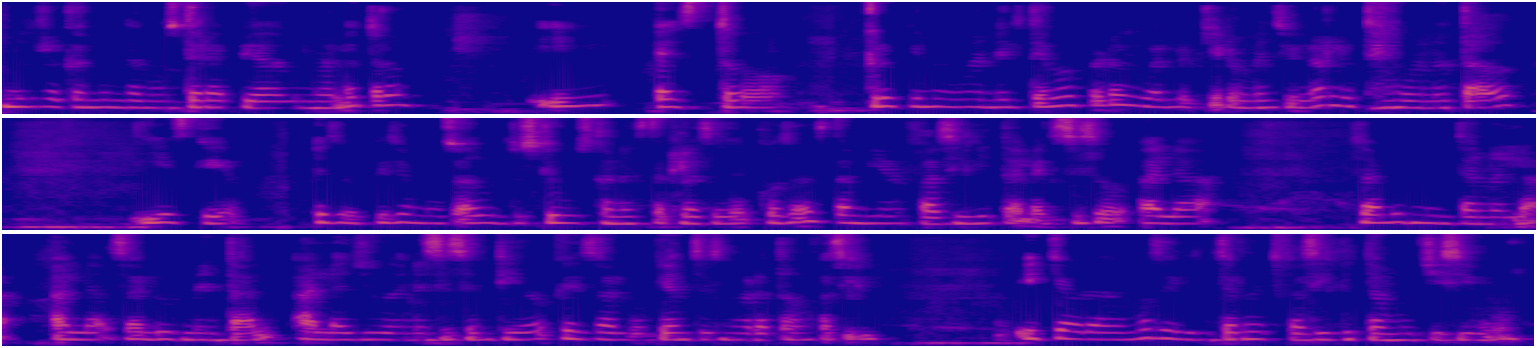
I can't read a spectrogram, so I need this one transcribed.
Nos recomendamos terapia de uno al otro. Y esto creo que no va en el tema, pero igual lo quiero mencionar, lo tengo anotado. Y es que esos que somos adultos que buscan esta clase de cosas también facilita el acceso a la salud mental, a la, a la salud mental, a la ayuda en ese sentido, que es algo que antes no era tan fácil y que ahora además el internet facilita muchísimo.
